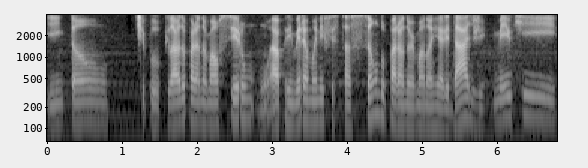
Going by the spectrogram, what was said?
E então, tipo, o pilar do paranormal ser um- a primeira manifestação do paranormal na realidade, meio que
